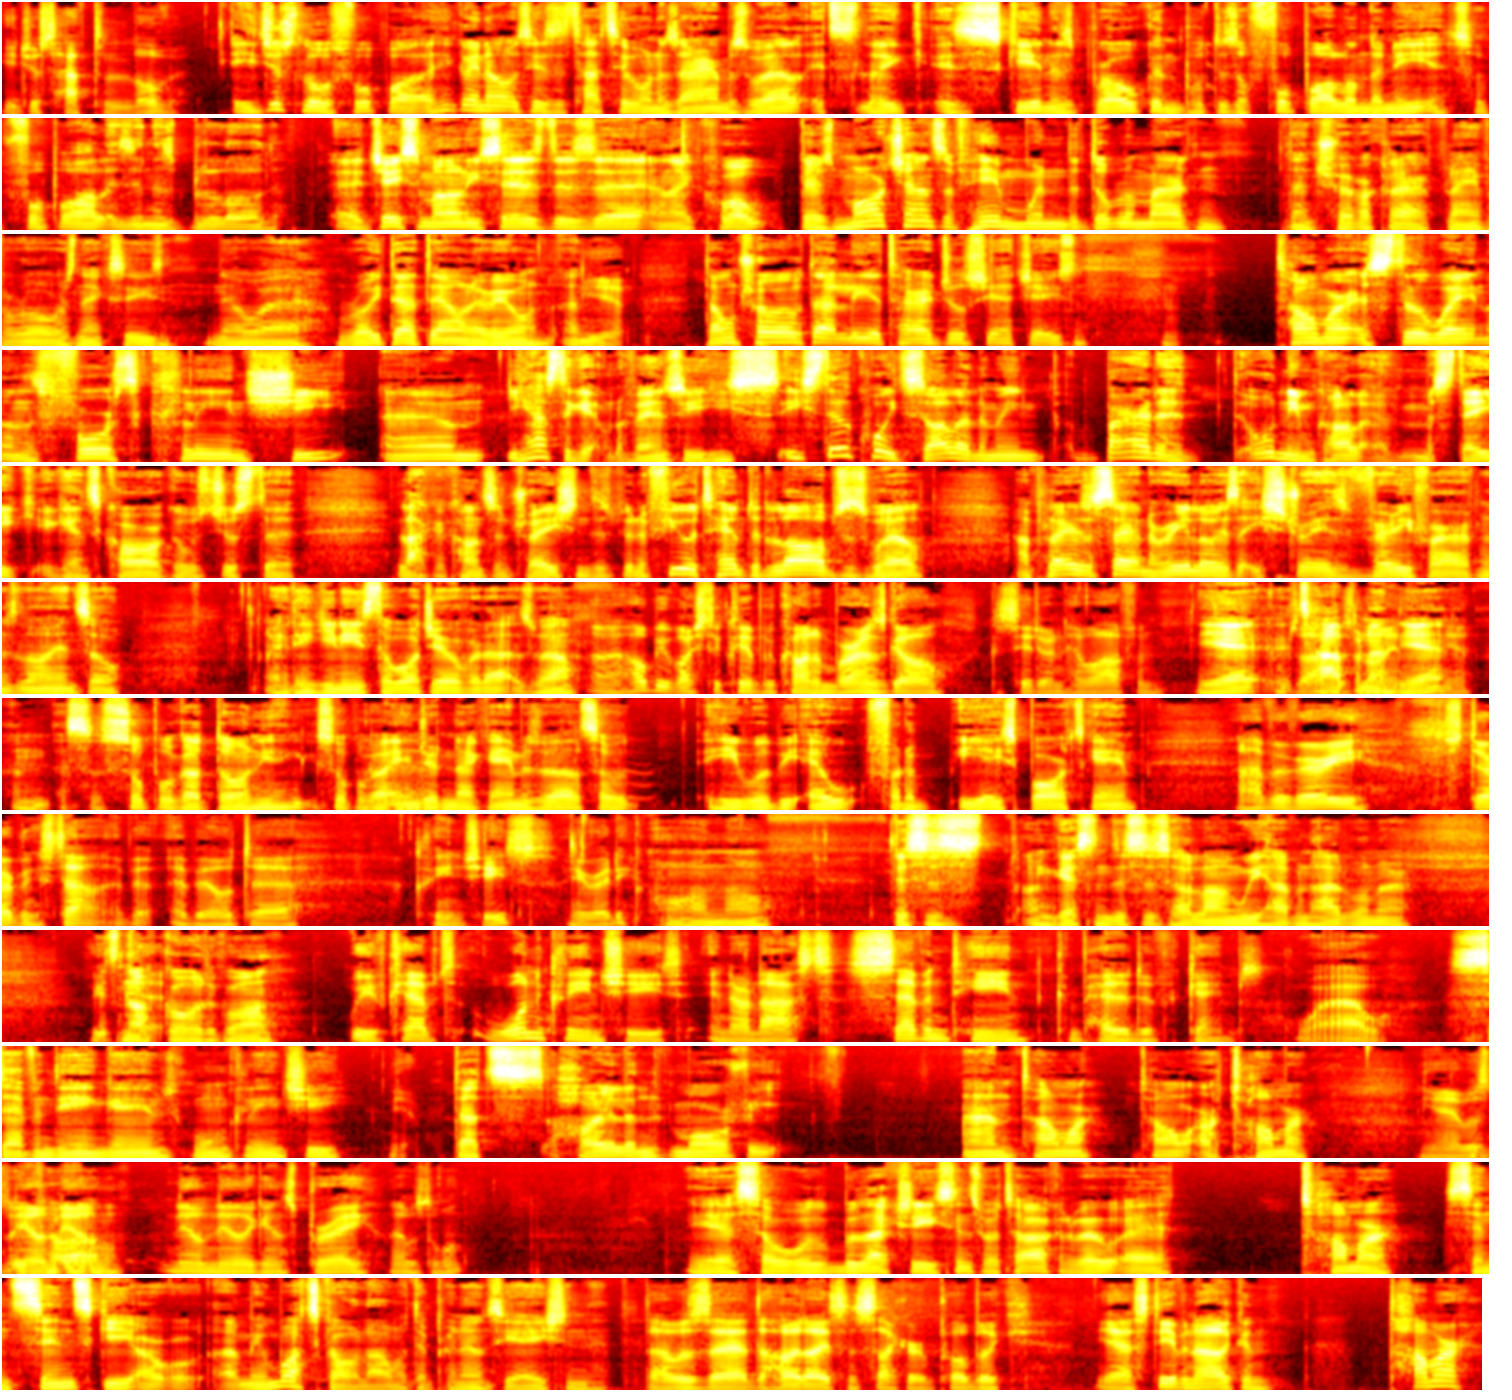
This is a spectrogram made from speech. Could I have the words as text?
you just have to love it. He just loves football. I think I noticed he has a tattoo on his arm as well. It's like his skin is broken, but there's a football underneath it. So football is in his blood. Uh, Jason Maloney says there's, uh, and I quote, "There's more chance of him winning the Dublin Marathon than Trevor Clarke playing for Rovers next season." Now, uh, write that down, everyone, and yeah. don't throw out that leotard just yet, Jason. Tomer is still waiting on his first clean sheet. Um, he has to get one eventually. He's he's still quite solid. I mean, bar the I wouldn't even call it a mistake against Cork. It was just a lack of concentration. There's been a few attempted lobs as well, and players are starting to realise that he strays very far from his line. So I think he needs to watch over that as well. I hope you watched the clip of Conan Byrne's goal, considering how often. Yeah, it's happening. Yeah. yeah. and so Supple got done. You think Supple got Yeah. injured in that game as well, so he will be out for the EA Sports game. I have a very disturbing stat about, about uh, clean sheets. Are you ready? Oh no, this is. I'm guessing this is how long we haven't had one. Or it's not ke- good. Go on. We've kept one clean sheet in our last 17 competitive games. Wow, 17 games, one clean sheet. Yeah. that's Hyland, Murphy, and Tomer. Tomer or Tomer. Yeah, it was nil nil, nil nil against Bray. That was the one. Yeah, so we'll, we'll actually, since we're talking about uh, Tomer Sensinski, or I mean, what's going on with the pronunciation? That was uh, the highlights in Soccer Republic. Yeah, Stephen Alkin, Tomer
